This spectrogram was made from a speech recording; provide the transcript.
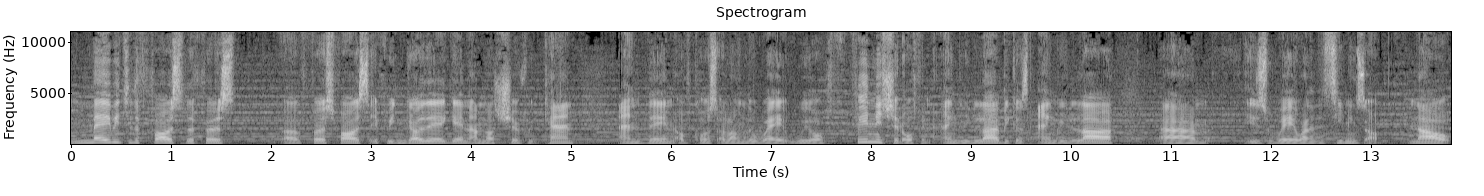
maybe to the forest, of the first, uh, first forest if we can go there again. I'm not sure if we can. And then, of course, along the way, we will finish it off in Angri-La because Angri-La um, is where one of the ceilings are. Now,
